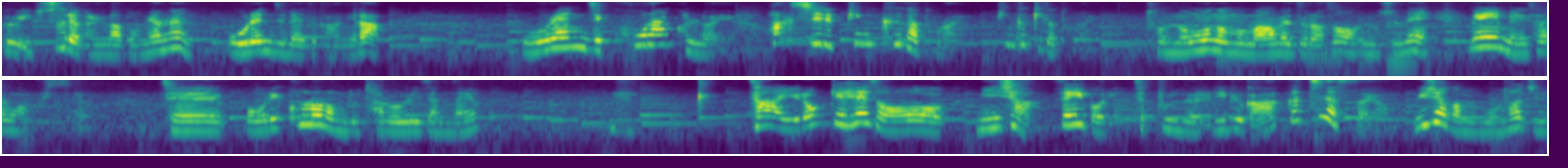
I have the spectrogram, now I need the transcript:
그 입술에 발라보면 은 오렌지 레드가 아니라 오렌지 coral 컬러예요. 확실히 핑크가 돌아요. 핑크기가 돌아요. 전 너무너무 마음에 들어서 요즘에 매일매일 사용하고 있어요. 제 머리 컬러랑도 잘 어울리지 않나요? 자 이렇게 해서 미샤 favorite 제품들 리뷰가 끝이 났어요. 미샤 가면 뭐 사지?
